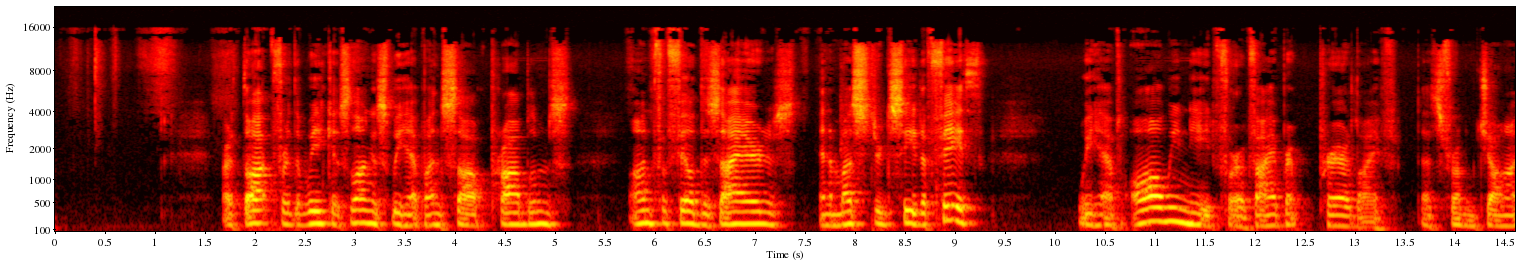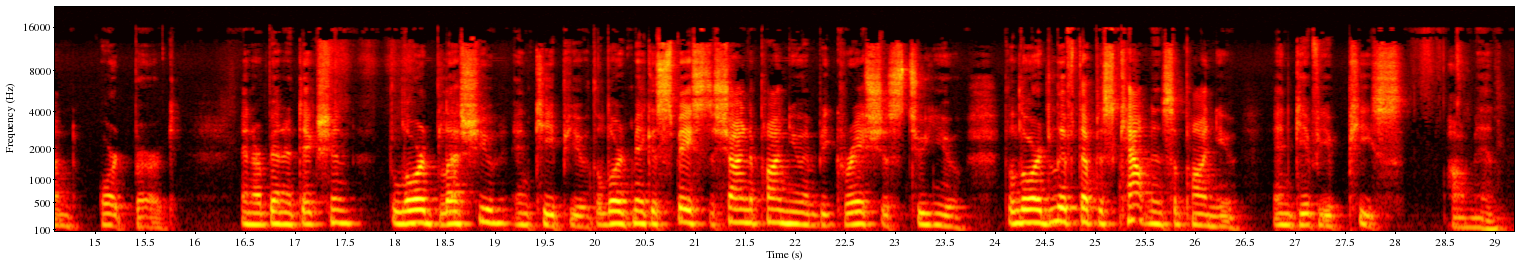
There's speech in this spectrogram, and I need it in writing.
Our thought for the week as long as we have unsolved problems, unfulfilled desires, and a mustard seed of faith, we have all we need for a vibrant prayer life. That's from John Ortberg. And our benediction the Lord bless you and keep you. The Lord make his face to shine upon you and be gracious to you. The Lord lift up his countenance upon you and give you peace. Amen.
